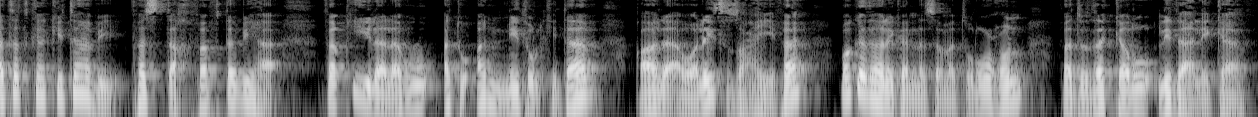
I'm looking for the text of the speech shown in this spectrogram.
أتتك كتابي فاستخففت بها فقيل له أتؤنث الكتاب؟ قال أوليس صحيفة؟ وكذلك النسمة روح فتذكر لذلك.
